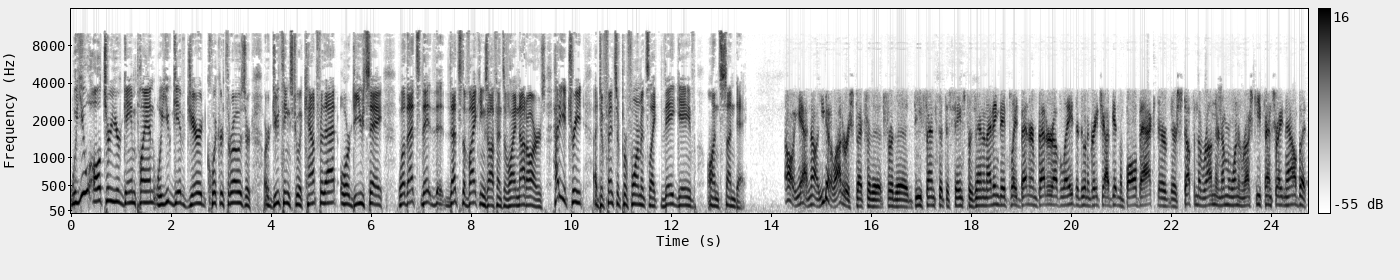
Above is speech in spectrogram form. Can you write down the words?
will you alter your game plan? Will you give Jared quicker throws or or do things to account for that, or do you say, well, that's the, the, that's the Vikings' offensive line, not ours? How do you treat a defensive performance like they gave on Sunday? Oh yeah, no, you got a lot of respect for the for the defense that the Saints present, and I think they played better and better of late. They're doing a great job getting the ball back. They're they're stuffing the run. They're number one in rush defense right now, but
